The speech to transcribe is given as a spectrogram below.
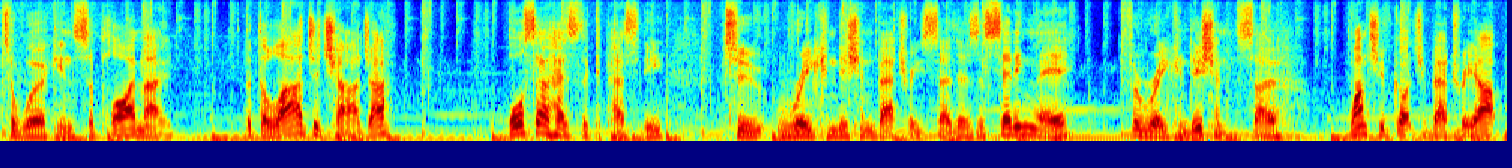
to work in supply mode, but the larger charger also has the capacity to recondition batteries. So there's a setting there for recondition. So once you've got your battery up,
